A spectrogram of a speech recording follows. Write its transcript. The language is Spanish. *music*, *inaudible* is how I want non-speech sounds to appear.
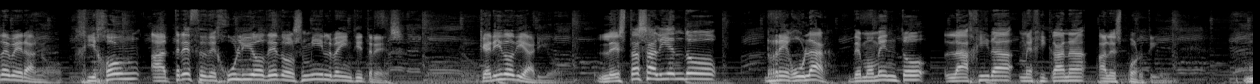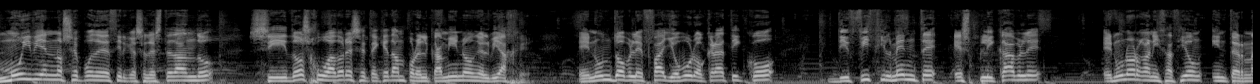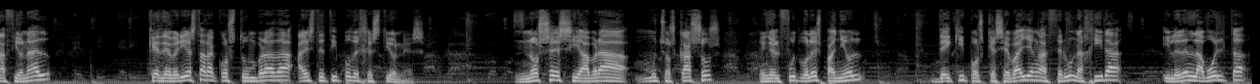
De verano, Gijón a 13 de julio de 2023. Querido diario, le está saliendo regular de momento la gira mexicana al Sporting. Muy bien no se puede decir que se le esté dando si dos jugadores se te quedan por el camino en el viaje, en un doble fallo burocrático difícilmente explicable en una organización internacional que debería estar acostumbrada a este tipo de gestiones. No sé si habrá muchos casos en el fútbol español de equipos que se vayan a hacer una gira y le den la vuelta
